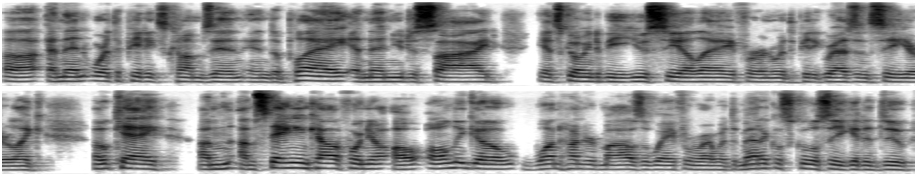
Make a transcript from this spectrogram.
Uh, and then orthopedics comes in into play, and then you decide it's going to be UCLA for an orthopedic residency. You're like, okay, I'm I'm staying in California. I'll only go 100 miles away from where I went to medical school. So you get to do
